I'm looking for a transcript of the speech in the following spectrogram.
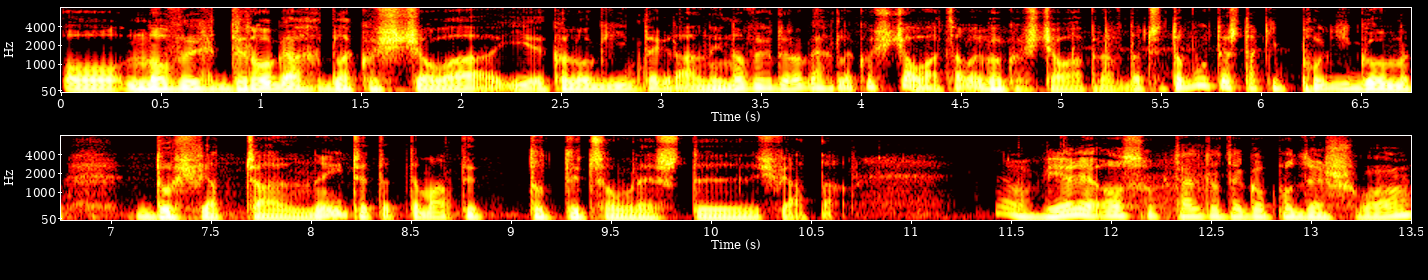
o nowych drogach dla Kościoła i ekologii integralnej. Nowych drogach dla Kościoła, całego Kościoła, prawda? Czy to był też taki poligon doświadczalny i czy te tematy dotyczą reszty świata? No, wiele osób tak do tego podeszło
